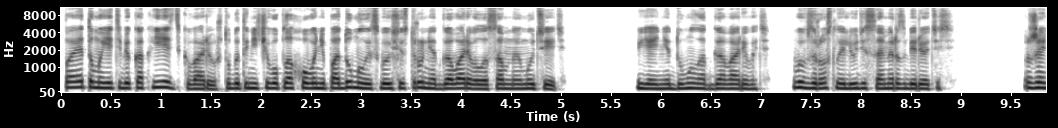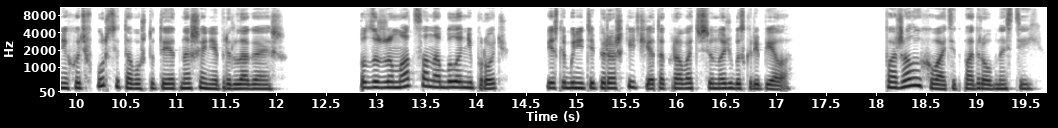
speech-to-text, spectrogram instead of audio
Поэтому я тебе как есть говорю, чтобы ты ничего плохого не подумала и свою сестру не отговаривала со мной мутить. Я и не думала отговаривать. Вы взрослые люди, сами разберетесь. Женя хоть в курсе того, что ты отношения предлагаешь? Позажиматься она была не прочь. Если бы не те пирожки, чья-то кровать всю ночь бы скрипела. Пожалуй, хватит подробностей.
